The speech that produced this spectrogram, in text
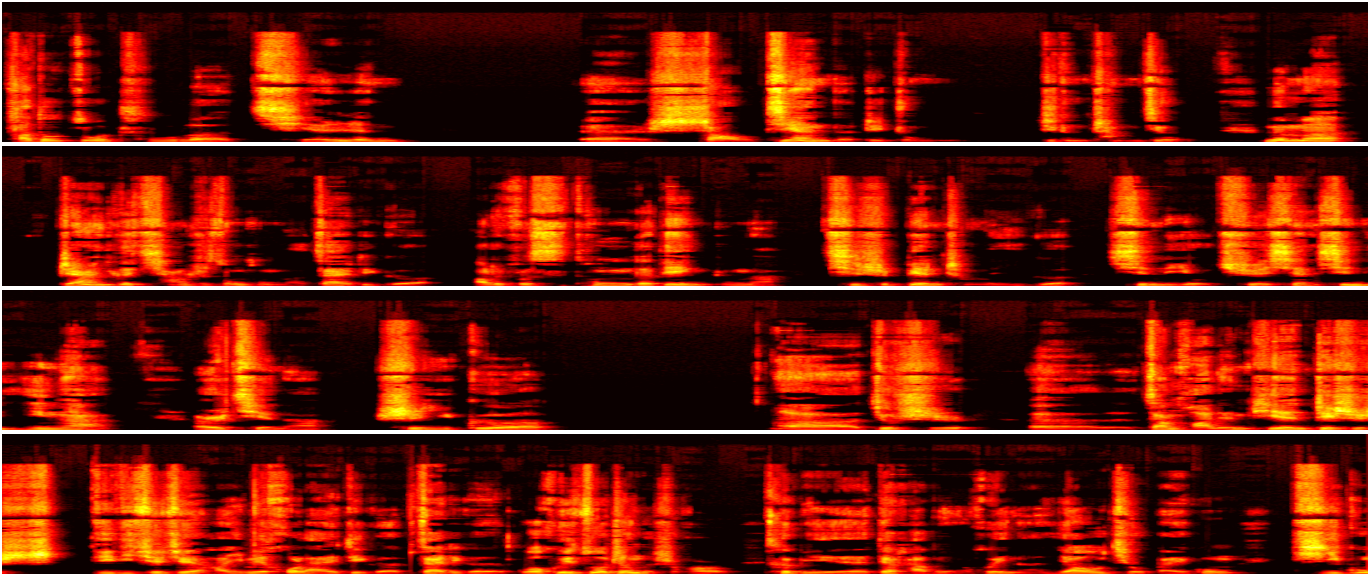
他都做出了前人。呃，少见的这种这种成就。那么，这样一个强势总统呢，在这个奥利弗·斯通的电影中呢，其实变成了一个心理有缺陷、心理阴暗，而且呢，是一个啊，就是呃，脏话连篇。这是的的确确哈，因为后来这个在这个国会作证的时候，特别调查委员会呢，要求白宫提供。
